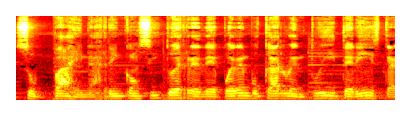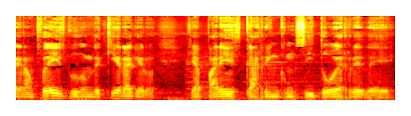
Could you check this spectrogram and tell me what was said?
su página, Rinconcito RD. Pueden buscarlo en Twitter, Instagram, Facebook, donde quiera que, aparezca Rinconcito RD.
